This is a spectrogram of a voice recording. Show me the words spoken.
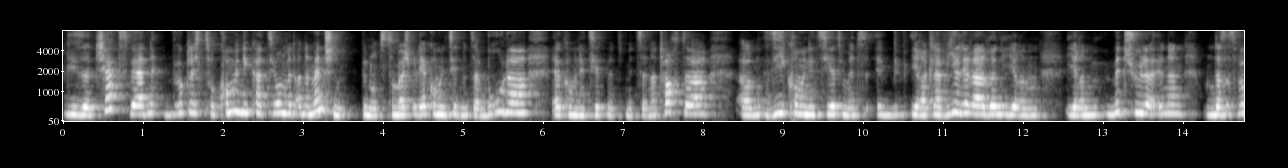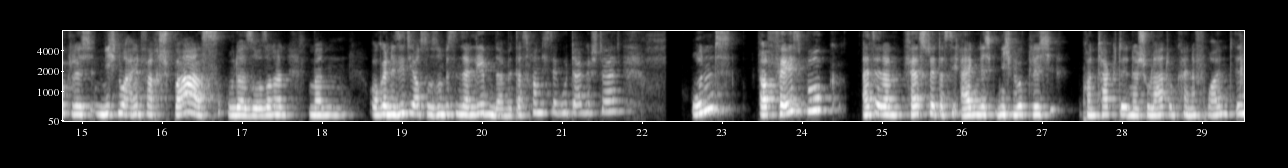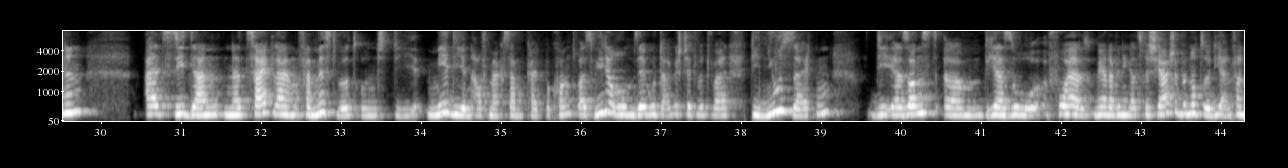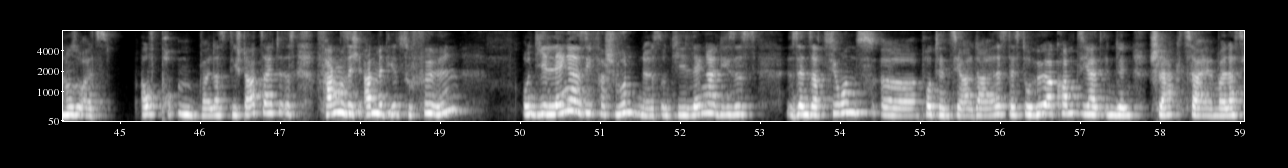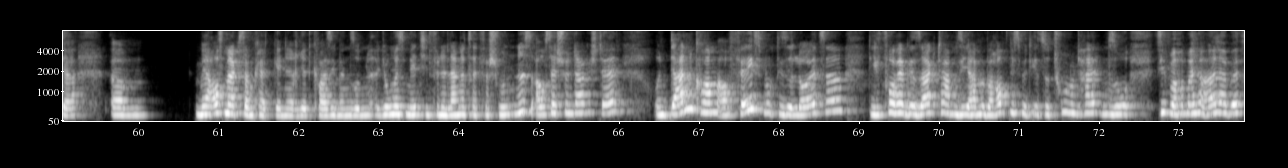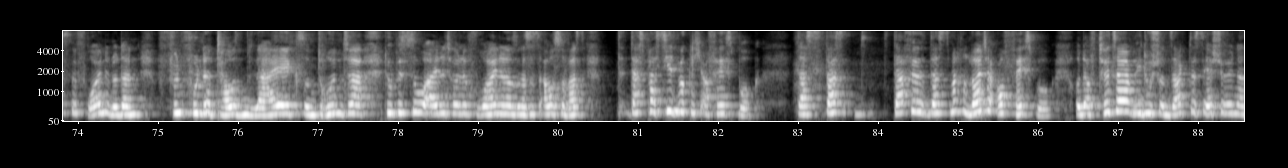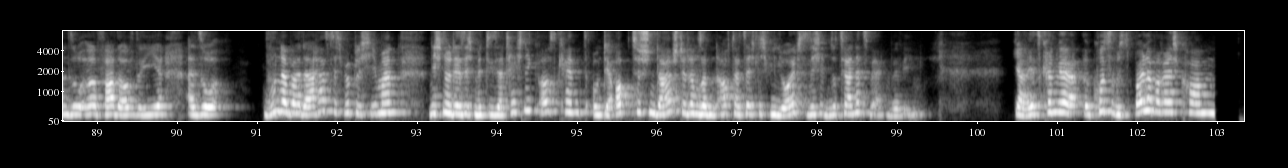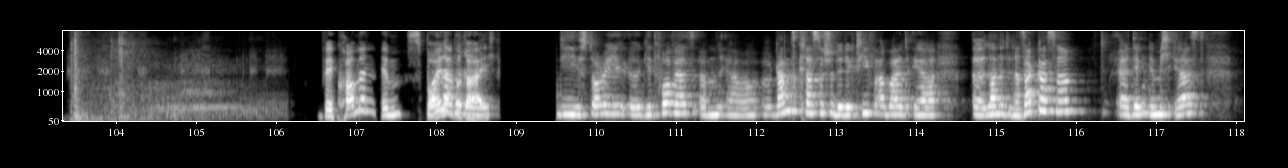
diese Chats werden wirklich zur Kommunikation mit anderen Menschen benutzt. Zum Beispiel, er kommuniziert mit seinem Bruder, er kommuniziert mit, mit seiner Tochter, ähm, sie kommuniziert mit ihrer Klavierlehrerin, ihren, ihren MitschülerInnen. Und das ist wirklich nicht nur einfach Spaß oder so, sondern man organisiert ja auch so, so ein bisschen sein Leben damit. Das fand ich sehr gut dargestellt. Und auf Facebook, als er dann feststellt, dass sie eigentlich nicht wirklich Kontakte in der Schule hat und keine Freundinnen. Als sie dann eine Zeit lang vermisst wird und die Medienaufmerksamkeit bekommt, was wiederum sehr gut dargestellt wird, weil die Newsseiten, die er sonst, ähm, die er so vorher mehr oder weniger als Recherche benutzt oder die einfach nur so als aufpoppen, weil das die Startseite ist, fangen sich an mit ihr zu füllen. Und je länger sie verschwunden ist und je länger dieses Sensationspotenzial äh, da ist, desto höher kommt sie halt in den Schlagzeilen, weil das ja ähm, mehr Aufmerksamkeit generiert, quasi, wenn so ein junges Mädchen für eine lange Zeit verschwunden ist, auch sehr schön dargestellt. Und dann kommen auf Facebook diese Leute, die vorher gesagt haben, sie haben überhaupt nichts mit ihr zu tun und halten so, sie war meine allerbeste Freundin und dann 500.000 Likes und drunter, du bist so eine tolle Freundin und so, das ist auch so was. Das passiert wirklich auf Facebook. Das, das, dafür, das machen Leute auf Facebook und auf Twitter, wie du schon sagtest, sehr schön dann so uh, Father of the Year. Also wunderbar, da hast sich wirklich jemand, nicht nur der sich mit dieser Technik auskennt und der optischen Darstellung, sondern auch tatsächlich, wie Leute sich in sozialen Netzwerken bewegen. Ja, jetzt können wir äh, kurz im Spoilerbereich kommen. Willkommen im Spoilerbereich. Die Story äh, geht vorwärts. Ähm, er, ganz klassische Detektivarbeit. Er äh, landet in der Sackgasse. Er denkt nämlich erst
